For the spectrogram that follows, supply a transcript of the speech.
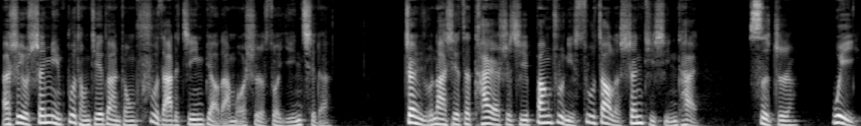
而是由生命不同阶段中复杂的基因表达模式所引起的。正如那些在胎儿时期帮助你塑造了身体形态、四肢、胃、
